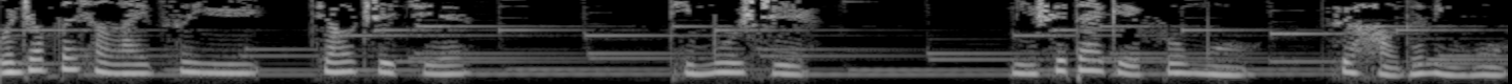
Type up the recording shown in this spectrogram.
文章分享来自于焦志杰，题目是“你是带给父母最好的礼物”。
